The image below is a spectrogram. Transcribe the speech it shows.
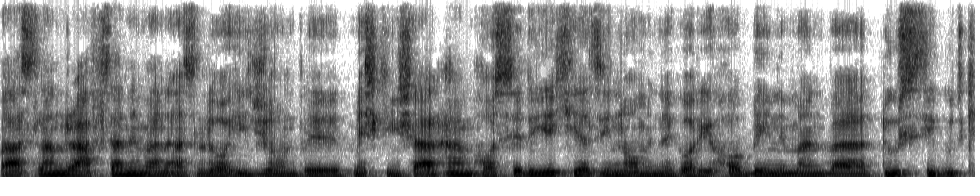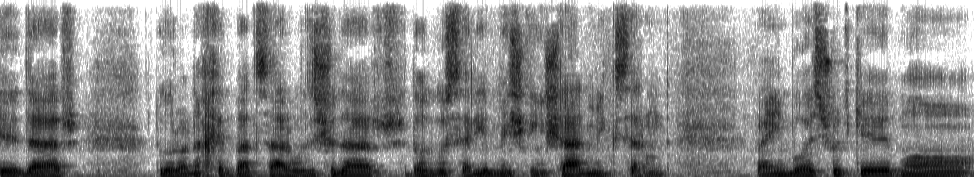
و اصلا رفتن من از لاهیجان به مشکین شهر هم حاصل یکی از این نامه نگاری ها بین من و دوستی بود که در دوران خدمت سربازیشو در دادگستری مشکین شهر میگذروند. و این باعث شد که ما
